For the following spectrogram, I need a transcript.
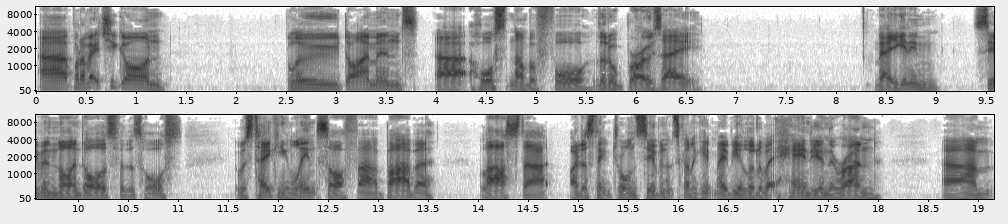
Uh, but I've actually gone Blue Diamond uh, horse number four, Little Brose. Now you're getting seven nine dollars for this horse. It was taking lengths off uh, Barber last start. I just think drawn seven, it's going to get maybe a little bit handy in the run. Um,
